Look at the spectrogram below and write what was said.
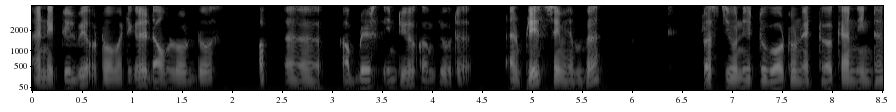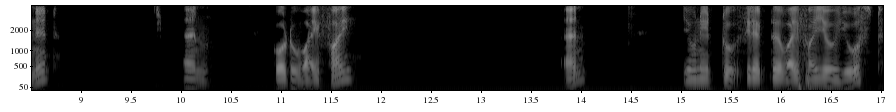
and it will be automatically download those up, uh, updates into your computer. And please remember first you need to go to network and internet and go to Wi-Fi. And you need to select the Wi-Fi you used.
